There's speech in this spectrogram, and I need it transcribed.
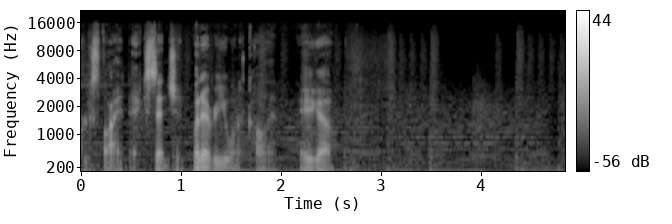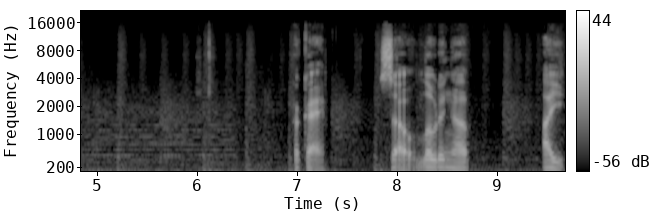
works fine. Extension, whatever you want to call it. There you go. Okay, so loading up. I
